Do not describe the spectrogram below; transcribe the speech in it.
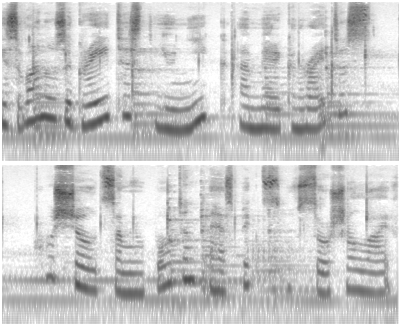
He's one of the greatest unique American writers who showed some important aspects of social life.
